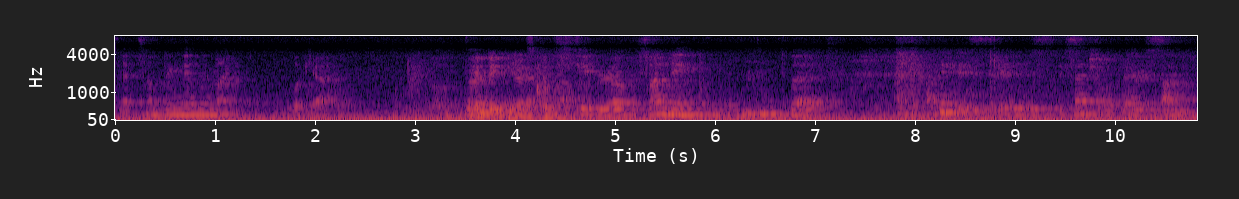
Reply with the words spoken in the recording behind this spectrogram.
Is that something that we might look at? Funding we has have to been- Figure out the funding, but I, th- I think it's, it is essential that there is some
